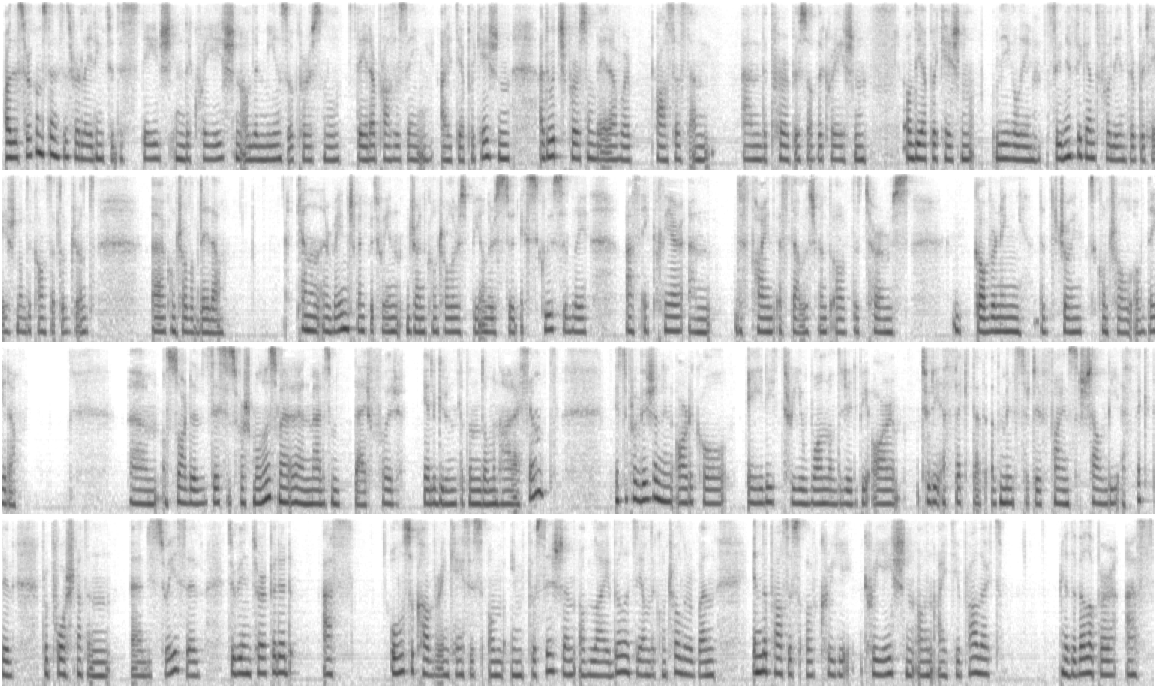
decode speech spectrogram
Are the circumstances relating to the stage in the creation of the means of personal data processing IT application at which personal data were processed and and the purpose of the creation of the application legally significant for the interpretation of the concept of joint uh, control of data. Can an arrangement between joint controllers be understood exclusively as a clear and defined establishment of the terms governing the joint control of data? Um, og så er det disse spørsmålene som jeg regner med er liksom derfor hele grunnen til at denne dommen her er kjent. Is the provision in article 83.1 of the GDPR to the effect that administrative fines shall be effective, proportionate, and uh, dissuasive to be interpreted as also covering cases of imposition of liability on the controller when, in the process of crea- creation of an IT product, the developer as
